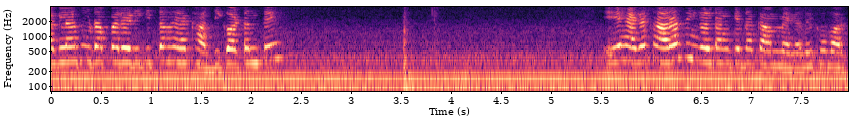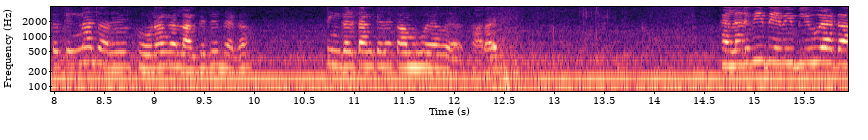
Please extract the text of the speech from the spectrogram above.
ਅਗਲਾ ਸੂਟ ਆਪਾਂ ਰੈਡੀ ਕੀਤਾ ਹੋਇਆ ਖਾਦੀ ਕਾਟਨ ਤੇ। ਇਹ ਹੈਗਾ ਸਾਰਾ ਸਿੰਗਲ ਟਾਂਕੇ ਦਾ ਕੰਮ ਹੈਗਾ। ਦੇਖੋ ਵਰਕ ਕਿੰਨਾ ਜ਼ਿਆਦਾ ਸੋਹਣਾ ਲੱਗ ਜਾਂਦਾ ਹੈਗਾ। ਸਿੰਗਲ ਟਾਂਕੇ ਦਾ ਕੰਮ ਹੋਇਆ ਹੋਇਆ ਸਾਰਾ ਇੱਥੇ ਕਲਰ ਵੀ ਬੇਬੀ ਬਲੂ ਹੈਗਾ,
